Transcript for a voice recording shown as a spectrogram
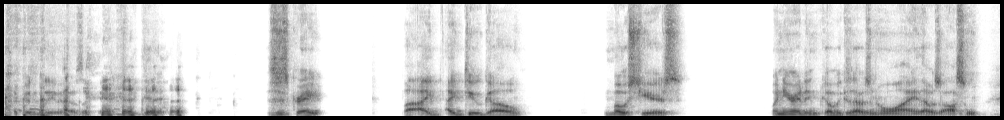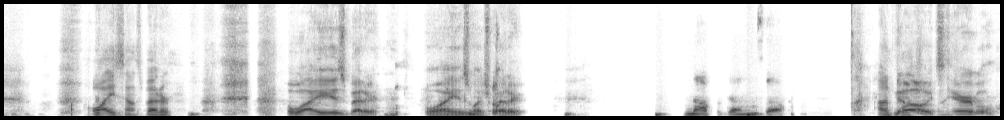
I couldn't believe it. I was like, they actually did it. This is great. But I I do go most years. One year I didn't go because I was in Hawaii. That was awesome. Hawaii sounds better. Hawaii is better. Hawaii is much better. Not for guns though. No, it's terrible.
